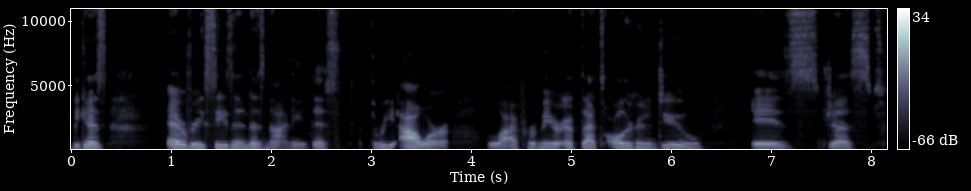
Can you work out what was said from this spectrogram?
because every season does not need this three hour live premiere. If that's all they're gonna do, is just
